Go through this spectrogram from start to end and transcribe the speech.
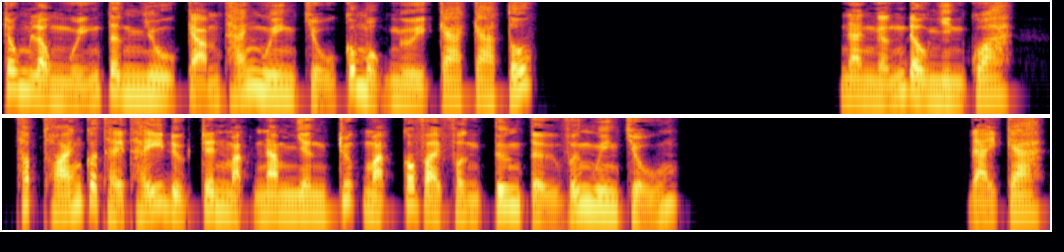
Trong lòng Nguyễn Tân Nhu cảm thán nguyên chủ có một người ca ca tốt. Nàng ngẩng đầu nhìn qua, thấp thoáng có thể thấy được trên mặt nam nhân trước mặt có vài phần tương tự với nguyên chủ. Đại ca,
